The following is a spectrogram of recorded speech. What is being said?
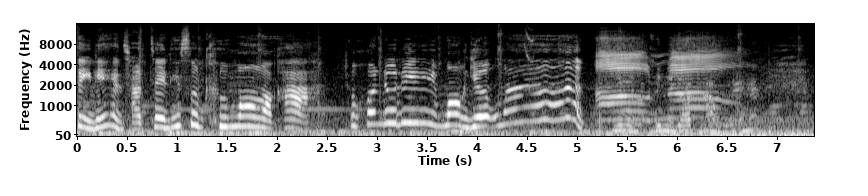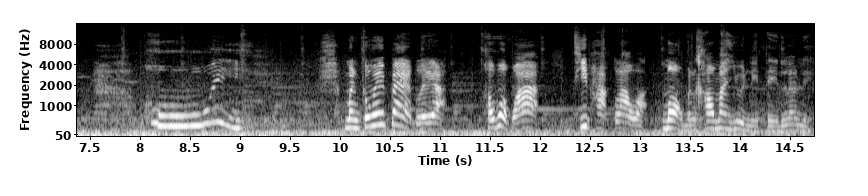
สิ่งที่เห็นชัดเจนที่สุดคือหมอกค่ะ ทุกคนดูดิหมอกเยอะมากนี่เหมือนขึ้นมายอดเขาเลยนะโอ้ยมันก็ไม่แปลกเลยอะ่ะเขาบอกว่าที่พักเราอะ่ะหมอกมันเข้ามาอยู่ในเต็นท์เราเลย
